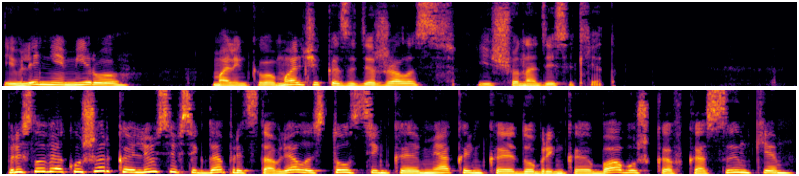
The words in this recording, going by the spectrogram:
Явление миру маленького мальчика задержалось еще на 10 лет. При слове «акушерка» Люси всегда представлялась толстенькая, мяконькая, добренькая бабушка в косынке,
